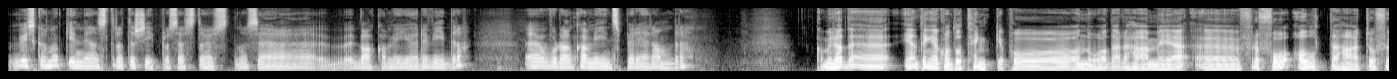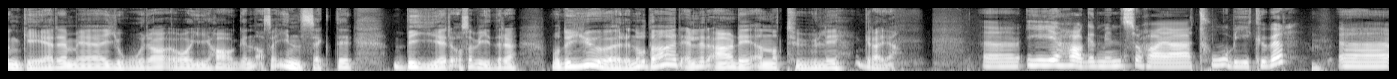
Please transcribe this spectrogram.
vi skal nok inn i en strategiprosess til høsten og se hva kan vi gjøre videre. Uh, hvordan kan vi inspirere andre. Camilla, det er en ting jeg kom til å tenke på nå, det er det her med eh, For å få alt det her til å fungere med jorda og i hagen, altså insekter, bier osv., må du gjøre noe der, eller er det en naturlig greie? Uh, I hagen min så har jeg to bikuber, uh,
